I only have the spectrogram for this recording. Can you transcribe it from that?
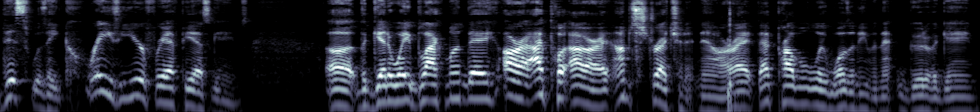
this was a crazy year for FPS games. Uh, the Getaway Black Monday. All right, I put. All right, I'm stretching it now. All right, that probably wasn't even that good of a game,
